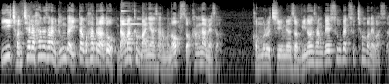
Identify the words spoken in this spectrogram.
이 전체를 하는 사람이 누군가 있다고 하더라도 나만큼 많이 한 사람은 없어. 강남에서. 건물을 지으면서 민원 상대 수백 수천 번 해봤어.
